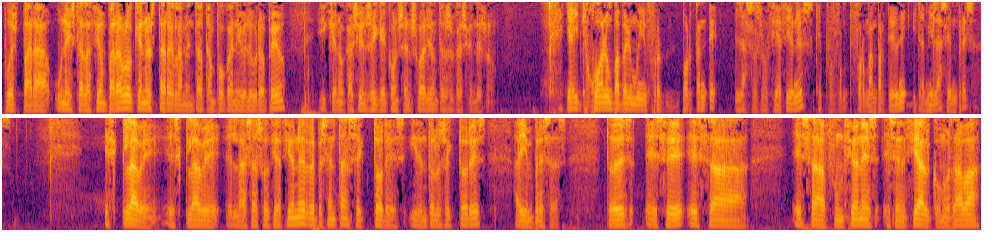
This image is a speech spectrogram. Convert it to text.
pues para una instalación, para algo que no está reglamentado tampoco a nivel europeo y que en ocasiones hay que consensuar y en otras ocasiones no. Y ahí juegan un papel muy importante las asociaciones que forman parte de UNE y también las empresas. Es clave, es clave. Las asociaciones representan sectores y dentro de los sectores hay empresas. Entonces, ese, esa, esa función es esencial, como os daba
